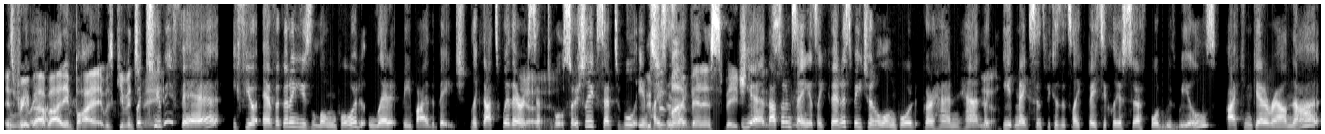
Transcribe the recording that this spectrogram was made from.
it's pretty really bad, hard. but I didn't buy it. It was given to But me. But to be fair, if you're ever going to use a longboard, let it be by the beach. Like that's where they're Yeah, acceptable, socially acceptable in this places was my like. Venice beach. yeah, days. that's what I'm saying. It's like Venice Beach and a longboard go hand in hand. Like it makes sense because it's like basically a surfboard with wheels. I can get around that.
